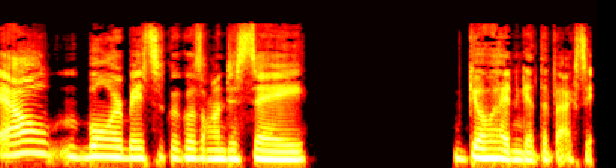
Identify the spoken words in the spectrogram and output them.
Al Mohler basically goes on to say, go ahead and get the vaccine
